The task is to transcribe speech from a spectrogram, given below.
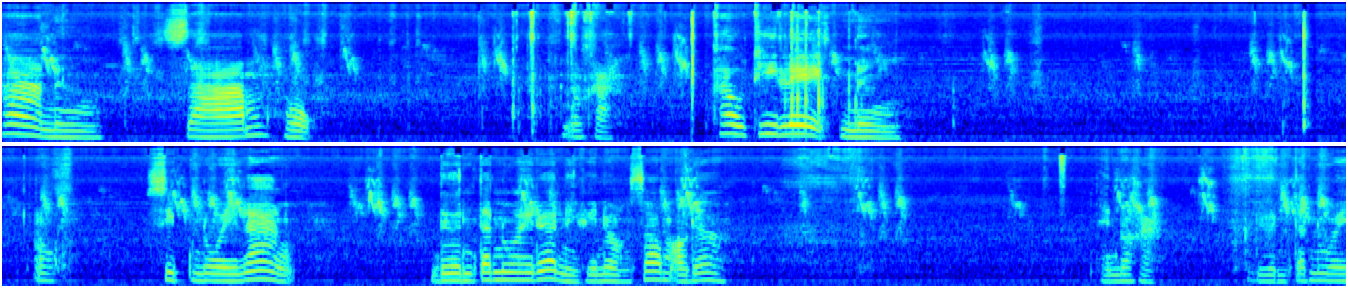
ห้าหนึ่งสามหกเนาะค่ะเข้าที่เลขหนึ่ง เอาสิบหน่วยล่าง เดินตะหนวยเด้อนี่พี่น้องซ่อมเอาเด้อเห็นปะค่ะ เดินตะหนวย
